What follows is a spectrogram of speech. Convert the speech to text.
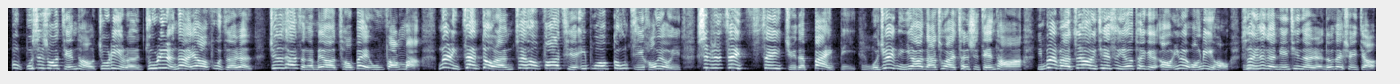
不不是说检讨朱立伦，朱立伦当然要负责任，就是他整个没有筹备无方嘛。那你战斗蓝最后发起了一波攻击侯友谊，是不是这这一局的败笔？我觉得你要拿出来诚实检讨啊，你不能把最后一件事情都推给哦，因为王力宏，所以那个年轻的人都在睡觉，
